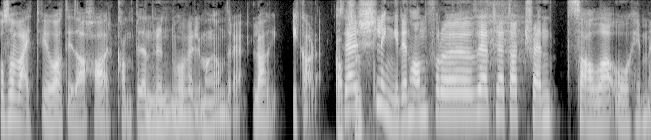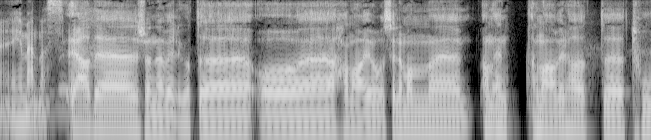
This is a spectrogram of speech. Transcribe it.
Og så veit vi jo at de da har kamp i den runden hvor veldig mange andre lag ikke har det. Så jeg slenger inn han for å så Jeg tror jeg tar Trent, Salah og Jimenez. Ja, det skjønner jeg veldig godt. øh, Og øh, han har jo, selv om han øh, Han, ent- han har vel hatt to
